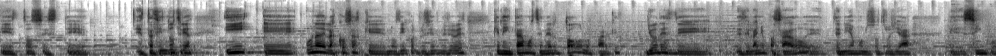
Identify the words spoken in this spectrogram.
estos, este, estas industrias. Y eh, una de las cosas que nos dijo el presidente es que necesitábamos tener todos los parques. Yo desde, desde el año pasado eh, teníamos nosotros ya eh, cinco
